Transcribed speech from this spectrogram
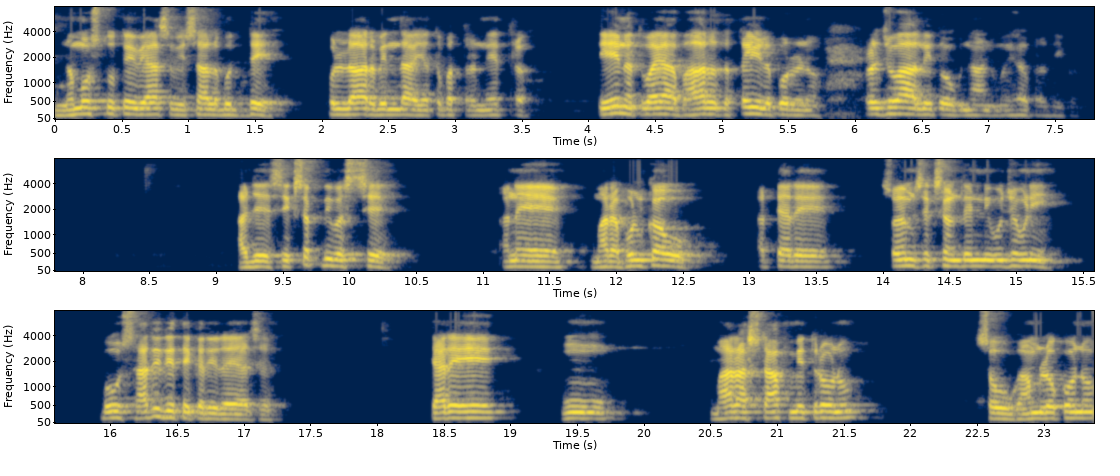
નમોસ્તુતે વ્યાસ વિશાલ બુદ્ધે ફુલ્લાર વિંદા યતપત્ર નેત્ર તેન ત્વયા ભારત તૈલપૂર્ણ પ્રજ્વાલિતો જ્ઞાનમય પ્રદીપ. આજે શિક્ષક દિવસ છે અને મારા ભૂલકાઓ અત્યારે સ્વયં શિક્ષણ દિનની ઉજવણી બહુ સારી રીતે કરી રહ્યા છે. ત્યારે હું મારા સ્ટાફ મિત્રોનો, સૌ ગામ લોકોનો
